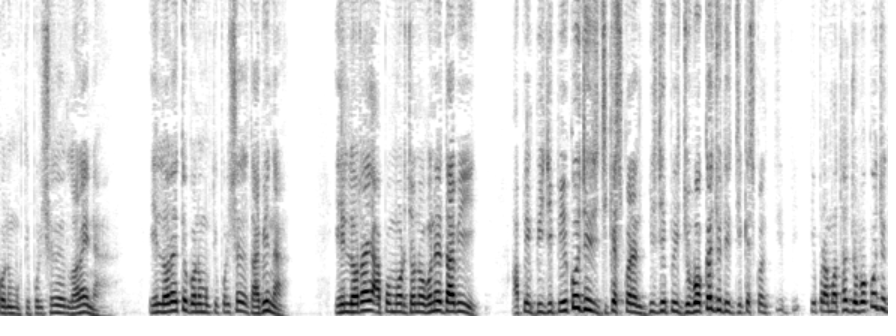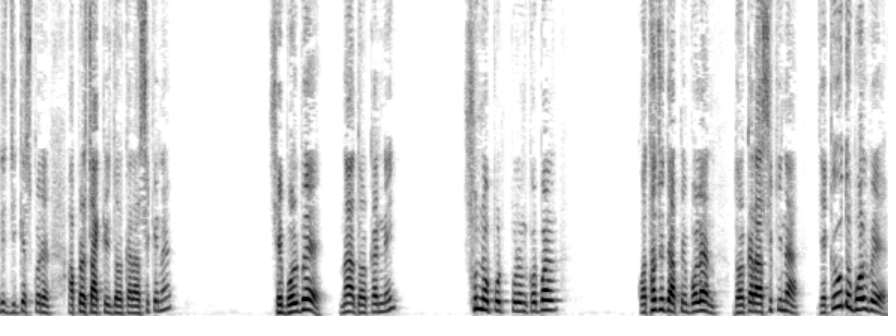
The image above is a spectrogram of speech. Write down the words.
গণমুক্তি পরিষদের লড়াই না। এই লড়াই তো গণমুক্তি পরিষদের দাবি না। এই লড়াই আপমর জনগণের দাবি। আপনি বিজেপিকেও যদি জিজ্ঞেস করেন বিজেপির যুবককে যদি জিজ্ঞেস করেন, ত্রিপুরা মাথার যুবকও যদি জিজ্ঞেস করেন, আপনার চাকরির দরকার আছে কিনা? সে বলবে, না, দরকার নেই। শূন্য পূরণ করবার কথা যদি আপনি বলেন, দরকার আছে কিনা? যে কেউ তো বলবে।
